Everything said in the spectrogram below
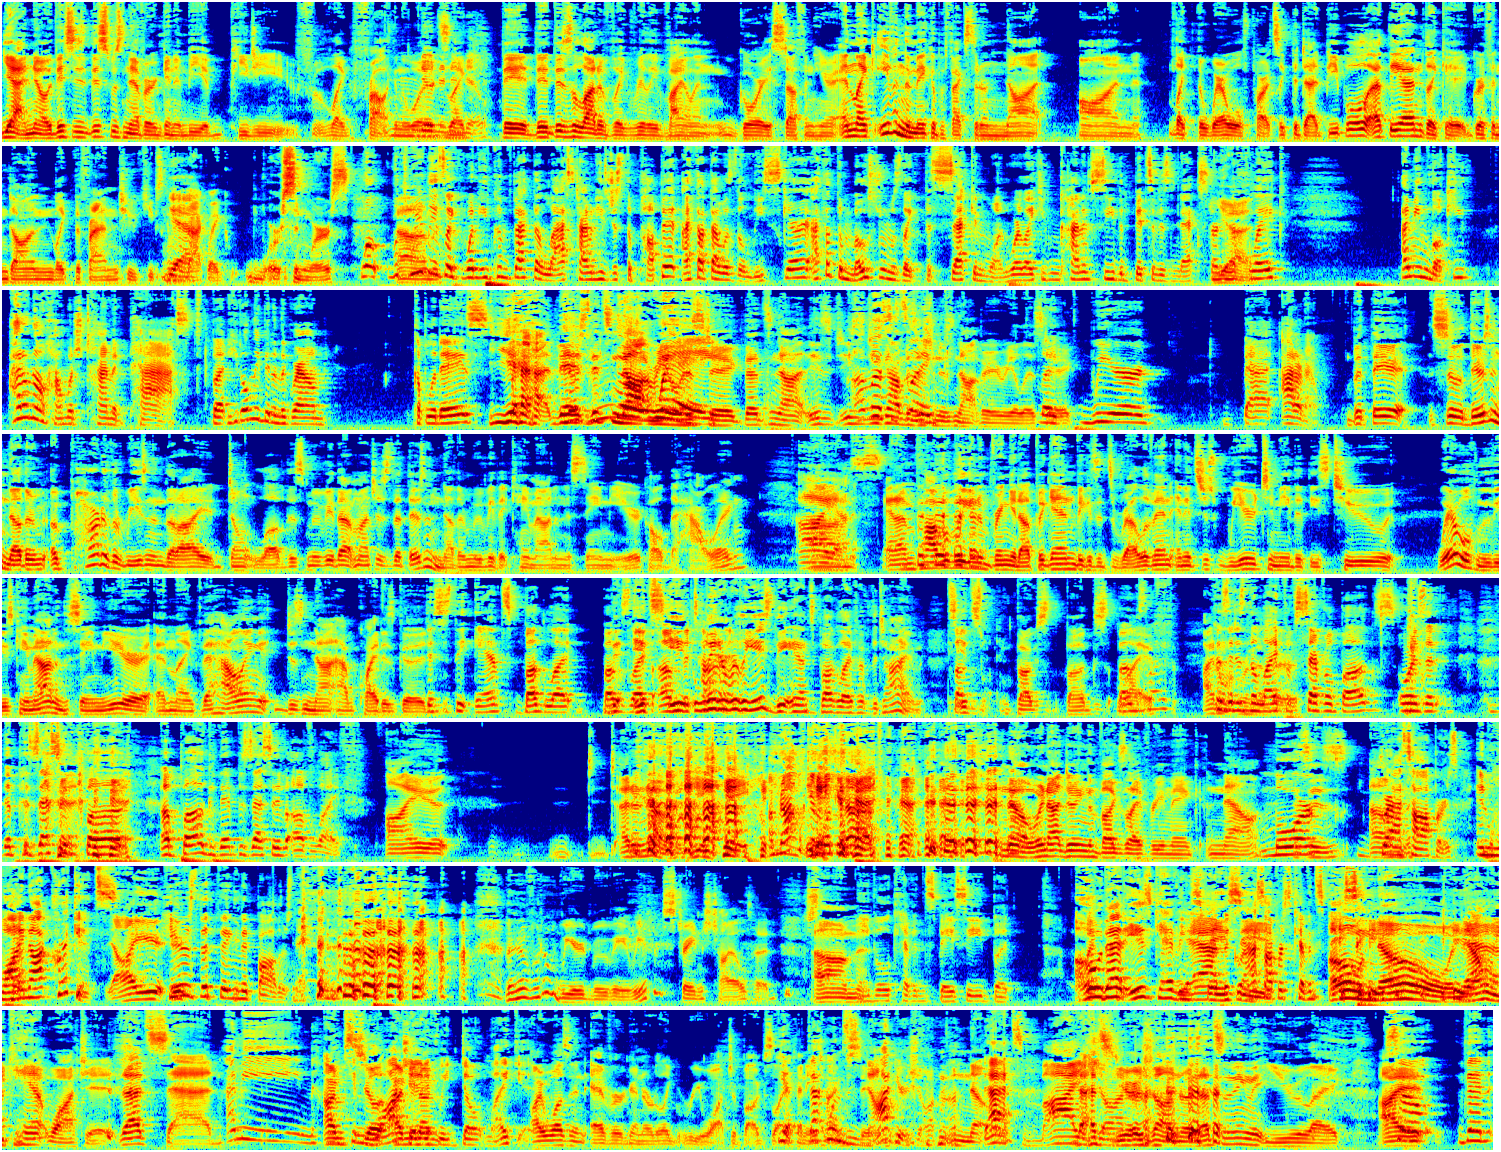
Yeah, no, this is this was never gonna be a PG like frolic in the woods. no, no, like no. They, they, there's a lot of like really violent, gory stuff in here, and like even the makeup effects that are not on like the werewolf parts, like the dead people at the end, like uh, Griffin Dunne, like the friend who keeps coming Yeah. back like worse and worse. Well, what's Um, weird is like when he comes back the last time and he's just the puppet. I thought that was the least scary. I thought the most one was like the second one, where like you can kind of see the bits of his neck starting Yeah. to flake. I mean, look, he. I don't know how much time had passed, but he'd only been in the ground a couple of days. Yeah, There's that's, that's no not way. realistic. That's not his, his Unless decomposition like- is not very realistic. Like weird, bad. I don't know. But there, so there's another a part of the reason that I don't love this movie that much is that there's another movie that came out in the same year called The Howling. Ah, Um, yes. And I'm probably going to bring it up again because it's relevant, and it's just weird to me that these two werewolf movies came out in the same year, and like The Howling does not have quite as good. This is the ants' bug life, bugs It- life of it the time. literally is the ants bug life of the time. It's, Bugs it's bugs bugs, bugs life. life because it is the life of several bugs, or is it the possessive bug, a bug that possessive of life? I I don't know. I'm not gonna look it up. no, we're not doing the Bugs Life remake now. More This is, um, grasshoppers, and why not crickets? I Here's the thing that bothers me. what a weird movie. We had a strange childhood. Um, Evil Kevin Spacey, but oh, that is Kevin yeah, Spacey. the grasshoppers Kevin Spacey. Oh no! Yeah. Now we can't watch it. That's sad. I mean, I'm we can still- I mean, it I'm- if we don't like it. I wasn't ever gonna like rewatch a Bug's Life yeah, anytime that one's soon. not your genre. No. that's my That's genre. your genre. That's something that you like. I so then,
